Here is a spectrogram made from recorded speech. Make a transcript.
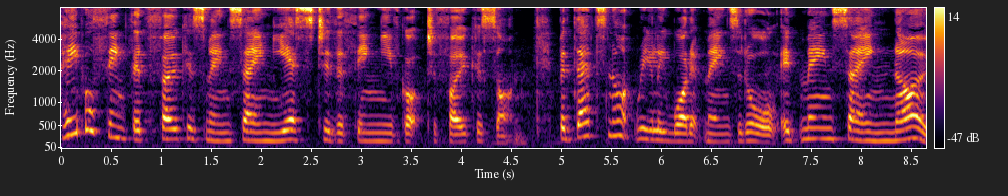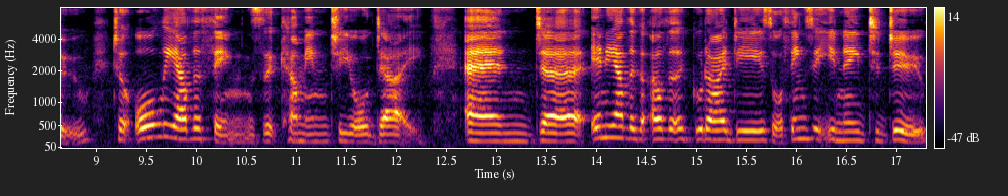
people think that focus means saying yes to the thing you've got to focus on. But that's not really what it means at all. It means saying no to all the other things that come into your day. And uh, any other other good ideas or things that you need to do,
